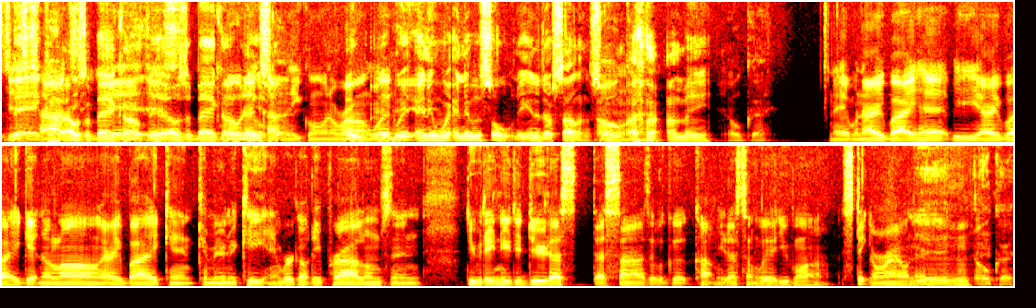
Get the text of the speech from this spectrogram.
that's a just bad. how- That was a bad Yeah, comp. Yeah, that was a bad You know that company going the It- wrong it way. went- and it went, and it was sold. They ended up selling. So Oh, I mean, Okay. Yeah, when everybody happy, everybody getting along, everybody can communicate and work out their problems and do what they need to do. That's that's signs of a good company. That's somewhere you want to stick around. at. Yeah. Okay.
